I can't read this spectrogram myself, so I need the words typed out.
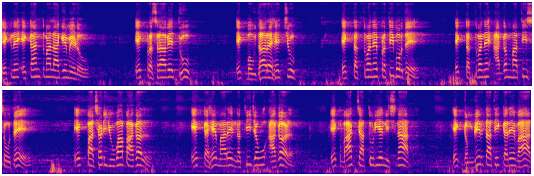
એકને એકાંતમાં લાગે મેળો. એક પ્રસરાવે ધૂપ, એક બૌધા રહે ચૂપ. એક તત્વને પ્રતિબોધે, એક તત્વને આગમમાંથી શોધે. એક પાછળ યુવા પાગલ એક કહે, મારે નથી જવું આગળ. એક વાક ચાતુર્ય નિષ્ણાત. એક ગંભીરતાથી કરે વાત.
